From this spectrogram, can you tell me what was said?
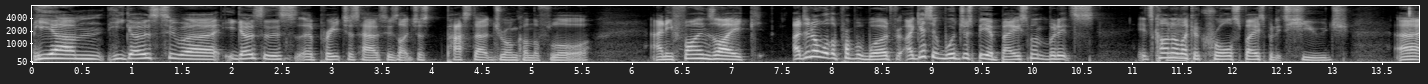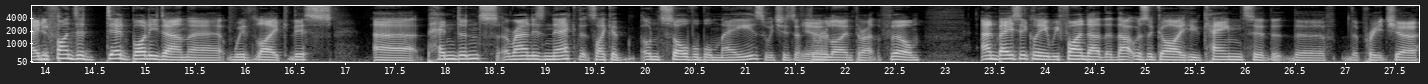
he um he goes to uh he goes to this uh, preacher's house who's like just passed out drunk on the floor, and he finds like I don't know what the proper word for. I guess it would just be a basement, but it's it's kind of like a crawl space, but it's huge. Uh, and he finds a dead body down there with like this uh, pendant around his neck that's like a unsolvable maze, which is a Yeah. through line throughout the film. And basically, we find out that that was a guy who came to the the, the preacher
